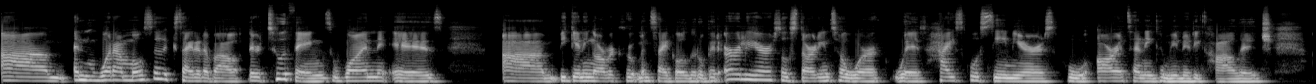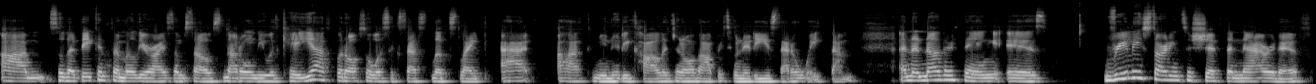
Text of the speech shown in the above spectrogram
Um, and what I'm most excited about, there are two things. One is um, beginning our recruitment cycle a little bit earlier. So, starting to work with high school seniors who are attending community college um, so that they can familiarize themselves not only with KEF, but also what success looks like at uh, community college and all the opportunities that await them. And another thing is really starting to shift the narrative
